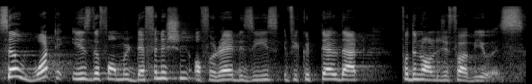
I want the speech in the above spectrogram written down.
So, what is the formal definition of a rare disease? If you could tell that for the knowledge of our viewers.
